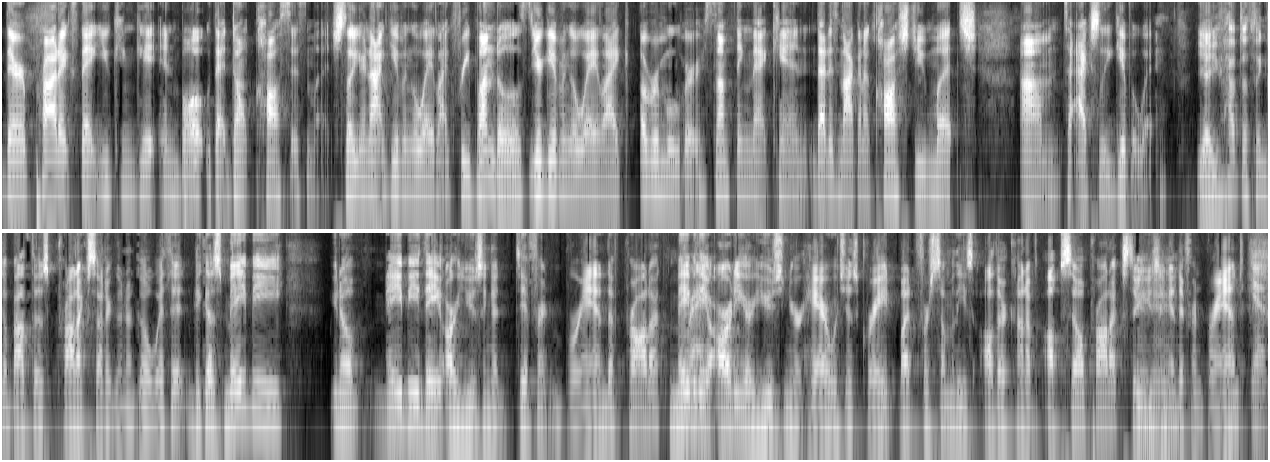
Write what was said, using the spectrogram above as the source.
they're products that you can get in bulk that don't cost as much. So you're not giving away like free bundles. You're giving away like a remover, something that can, that is not going to cost you much um, to actually give away. Yeah, you have to think about those products that are going to go with it because maybe, you know, maybe they are using a different brand of product. Maybe they already are using your hair, which is great, but for some of these other kind of upsell products, they're using a mm-hmm. different brand. Yep.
